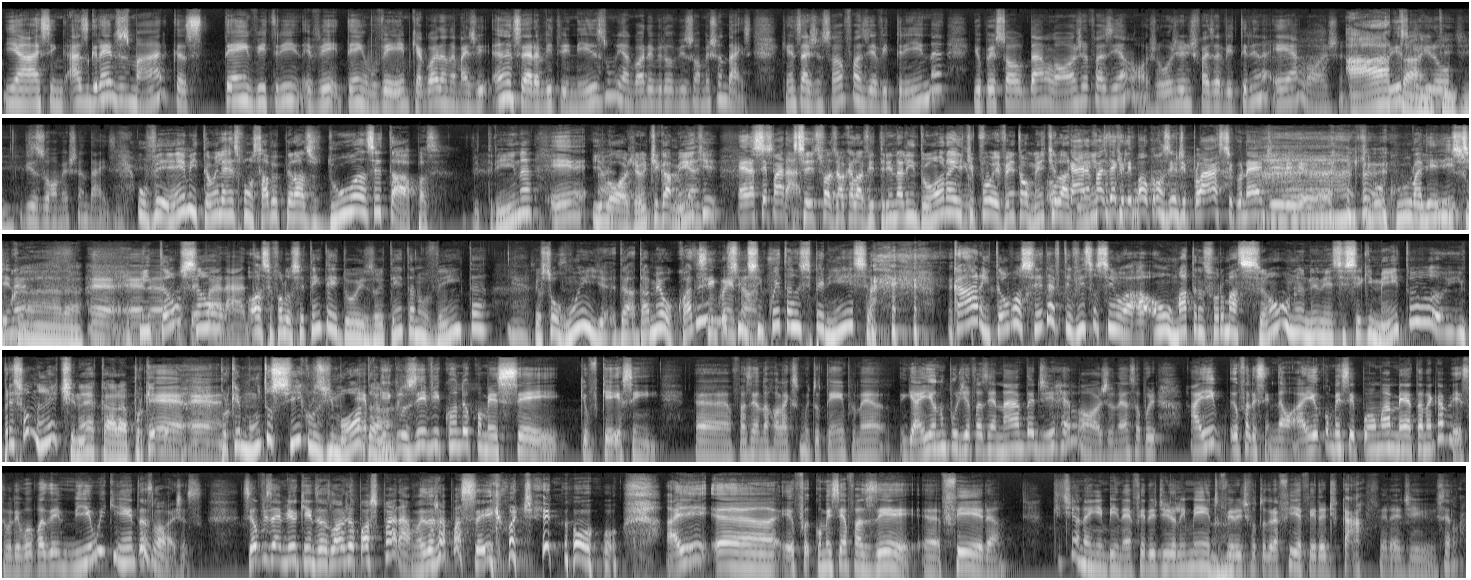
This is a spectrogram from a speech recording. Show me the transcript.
E assim, as grandes marcas têm vitrine, tem o VM, que agora não é mais, antes era vitrinismo e agora virou visual merchandising. Que antes a gente só fazia vitrina e o pessoal da loja fazia a loja. Hoje a gente faz a vitrina e a loja. Ah, Por isso tá, que virou entendi. visual merchandising. O VM, então, ele é responsável pelas duas etapas. Vitrina E, e loja. Antigamente... Era separado. Vocês faziam aquela vitrina lindona e, tipo, eventualmente O lá cara dentro... fazia aquele tipo, balcãozinho de plástico, né? De Ai, que loucura isso, né? cara. É, então são... separado. Ó, você falou 72, 80, 90. Eu sou ruim, dá, dá, meu, quase 50 50, anos. 50 anos de experiência. cara, então você deve ter visto, assim, uma transformação nesse segmento impressionante, né, cara? Porque, É, é. porque muitos ciclos de É, moda... porque, inclusive, quando eu comecei, que eu fiquei assim, eh, fazendo a Rolex muito tempo, né? E aí eu não podia fazer nada de relógio, né? Só podia... Aí eu falei assim, não, aí eu comecei a pôr uma meta na cabeça. Eu falei, vou fazer 1.500 lojas. Se eu fizer 1.500 lojas, eu posso parar, mas eu já passei e continuo. Aí eh, eu comecei a fazer eh, feira, que tinha na Anhembi, né? Feira de alimento, feira de fotografia, feira de carro, feira de, sei lá,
